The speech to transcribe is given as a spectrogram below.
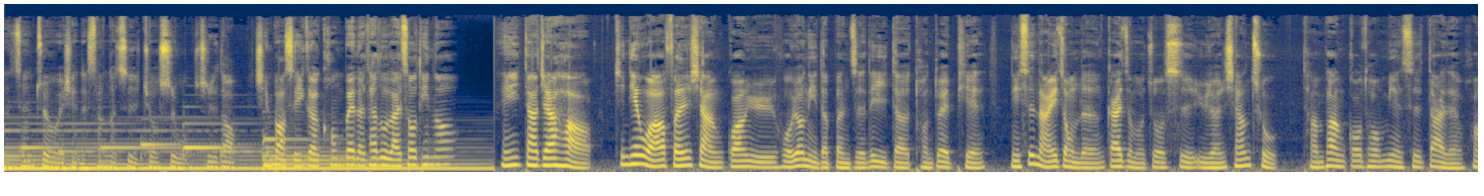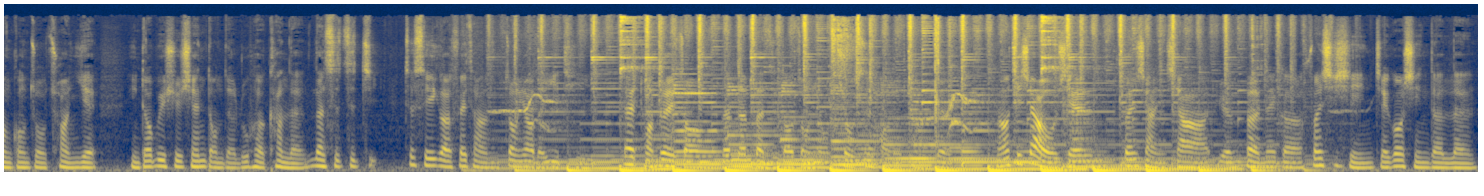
人生最危险的三个字就是我知道，请保持一个空杯的态度来收听哦。诶，大家好，今天我要分享关于活用你的本质力的团队篇。你是哪一种人？该怎么做事？与人相处、谈判、沟通、面试、带人、换工作、创业，你都必须先懂得如何看人、认识自己。这是一个非常重要的议题。在团队中，人人本质都重用，就是好的团队。然后接下来我先分享一下原本那个分析型、结构型的人，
